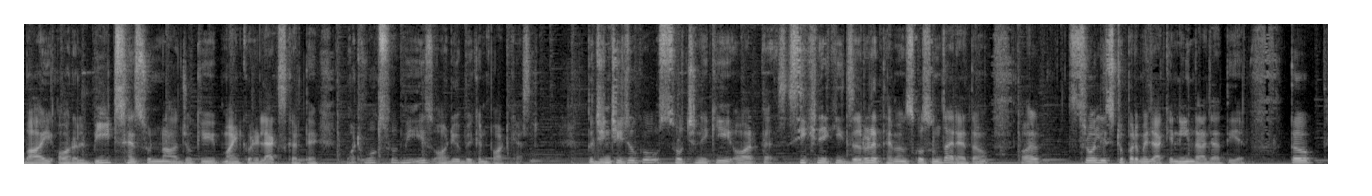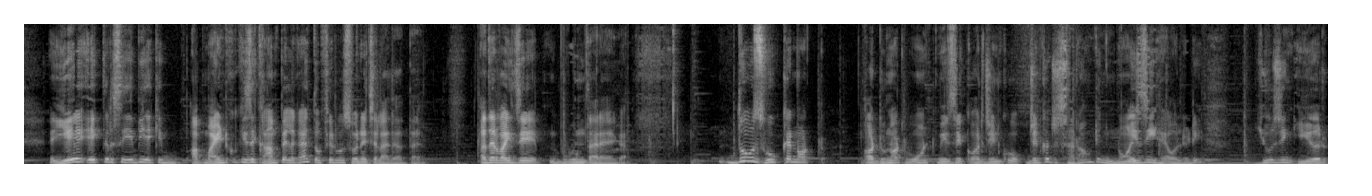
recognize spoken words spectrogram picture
बाई ऑरल बीट्स हैं सुनना जो कि माइंड को रिलैक्स करते हैं। What works for me is audio book and podcast तो जिन चीज़ों को सोचने की और सीखने की ज़रूरत है मैं उसको सुनता रहता हूँ और स्लोली स्टूपर में जाके नींद आ जाती है। तो ये एक तरह से ये भी है कि आप माइंड को किसी काम पे लगाएँ तो फिर वो सोने चला जाता है। अदरवाइज़ ये घूमता रहेगा। Those who can not or do not want music और जिनको, जिनका जो सराउंडिंग नॉइजी है already using ear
